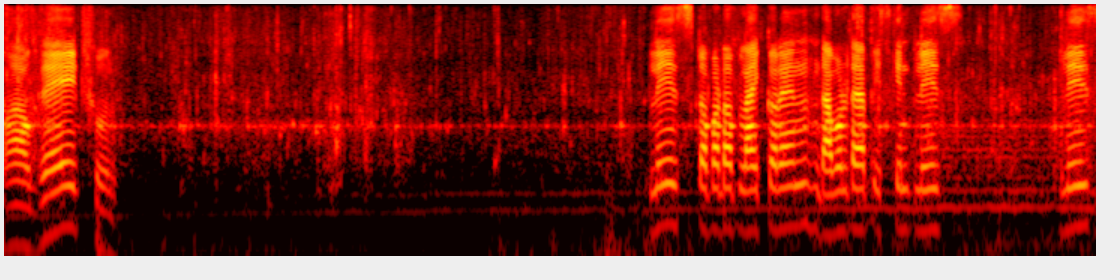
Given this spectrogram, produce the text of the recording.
Wow, grateful. Please top up like করেন double tap skin please. Please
